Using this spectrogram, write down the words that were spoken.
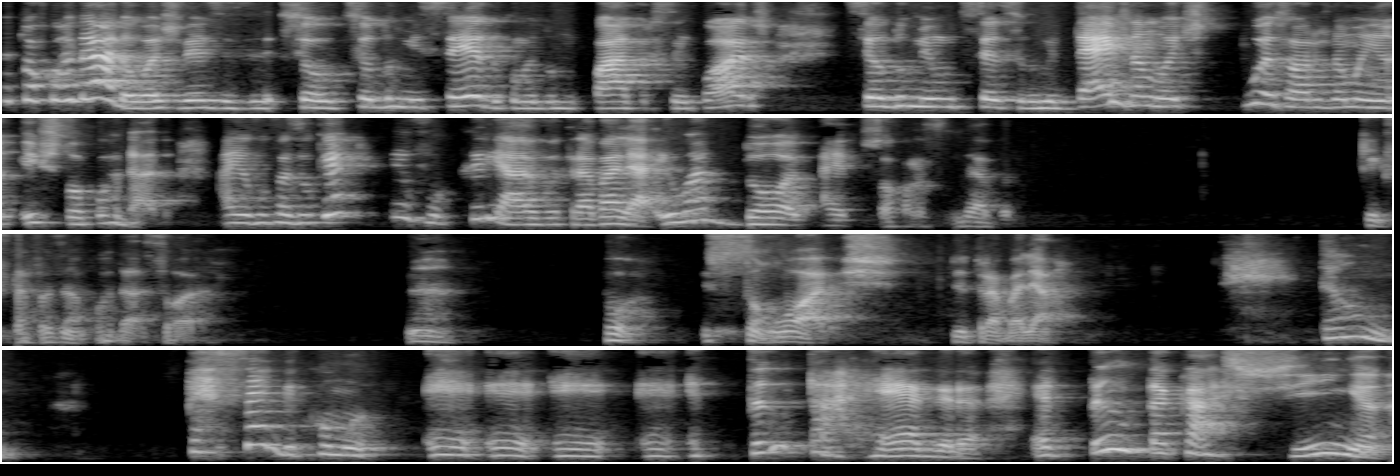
eu tô acordada. Ou às vezes, se eu, se eu dormir cedo, como eu durmo quatro, cinco horas, se eu dormir muito cedo, se eu dormir dez da noite, duas horas da manhã, eu estou acordada. Aí eu vou fazer o quê? Eu vou criar, eu vou trabalhar. Eu adoro. Aí a pessoa fala assim, Débora, o que, que você está fazendo acordar essa hora? Ah, pô, isso são horas de trabalhar. Então, Percebe como é, é, é, é, é tanta regra, é tanta caixinha,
